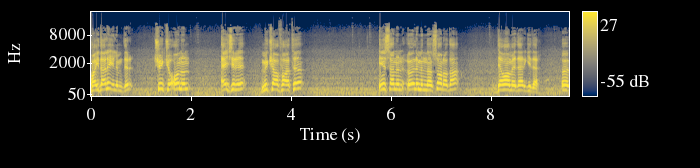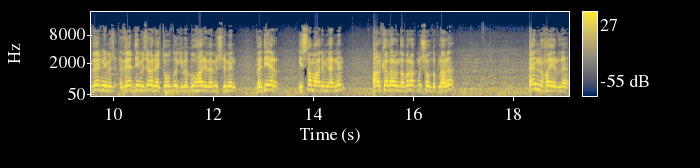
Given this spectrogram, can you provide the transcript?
faydalı ilimdir. Çünkü onun ecri, mükafatı insanın ölümünden sonra da devam eder gider. Verdiğimiz, verdiğimiz örnekte olduğu gibi Buhari ve Müslim'in ve diğer İslam alimlerinin arkalarında bırakmış oldukları en hayırlı,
